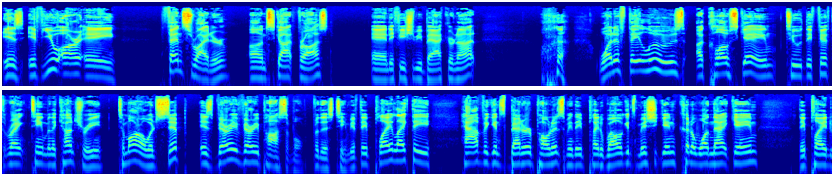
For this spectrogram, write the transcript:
is if you are a fence rider on Scott Frost and if he should be back or not. what if they lose a close game to the fifth ranked team in the country tomorrow, which SIP is very, very possible for this team. If they play like they have against better opponents, I mean, they played well against Michigan, could have won that game. They played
